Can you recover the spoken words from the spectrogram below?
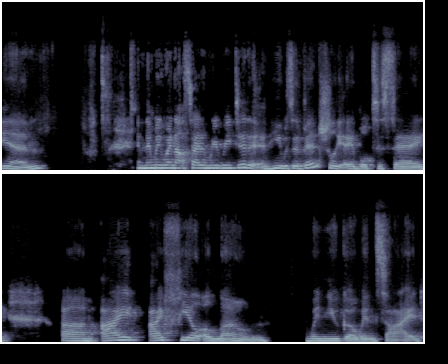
in and then we went outside and we redid it and he was eventually able to say um, i i feel alone when you go inside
